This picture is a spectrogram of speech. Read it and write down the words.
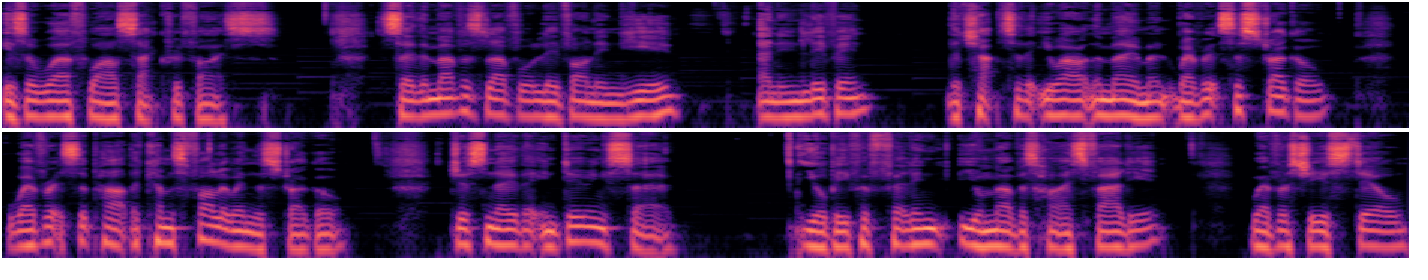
is a worthwhile sacrifice. So the mother's love will live on in you and in living the chapter that you are at the moment, whether it's a struggle, whether it's the part that comes following the struggle, just know that in doing so, you'll be fulfilling your mother's highest value, whether she is still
